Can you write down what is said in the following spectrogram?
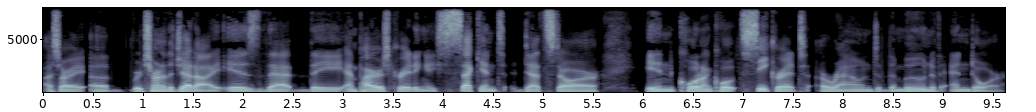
uh, Sorry, of Return of the Jedi is that the Empire is creating a second Death Star in quote unquote secret around the moon of Endor.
